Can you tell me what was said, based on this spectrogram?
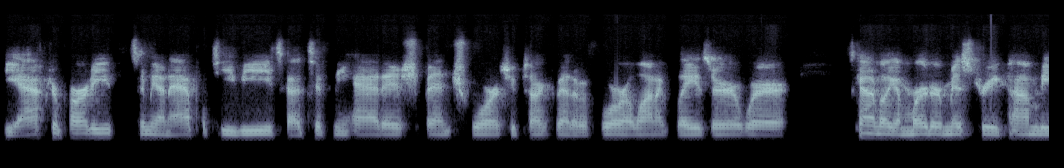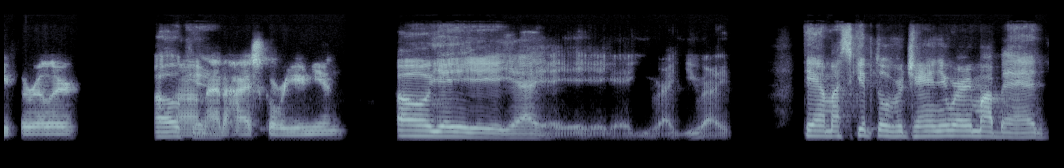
the After Party. It's gonna be on Apple TV. It's got Tiffany Haddish, Ben Schwartz. We've talked about it before. Ilana Glazer, where it's kind of like a murder mystery comedy thriller. Oh, okay. Um, at a high school reunion. Oh yeah, yeah, yeah, yeah, yeah, yeah, yeah, yeah. You right, you right. Damn, I skipped over January. My bad.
